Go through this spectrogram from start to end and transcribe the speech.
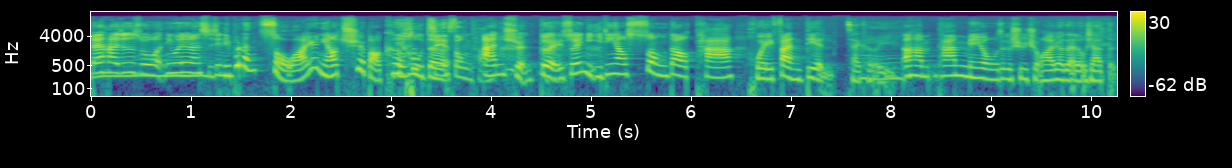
但是他就是说，因为那段时间你不能走啊，因为你要确保客户的安全，对，所以你一定要送到他回饭店才可以。然后他他没有这个需求的话，就要在楼下等。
